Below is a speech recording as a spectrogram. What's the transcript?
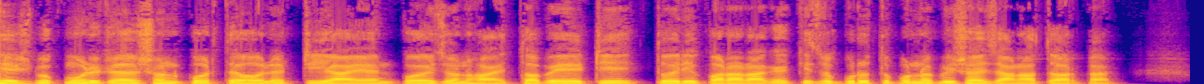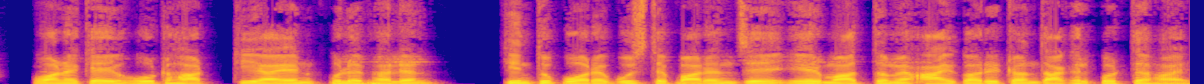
ফেসবুক মনিটাইজেশন করতে হলে টিআইএন প্রয়োজন হয়, তবে এটি তৈরি করার আগে কিছু গুরুত্বপূর্ণ বিষয় জানা দরকার। অনেকেই হুটহাট টিআইএন খুলে ফেলেন, কিন্তু পরে বুঝতে পারেন যে এর মাধ্যমে আয়কর রিটার্ন দাখিল করতে হয়।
